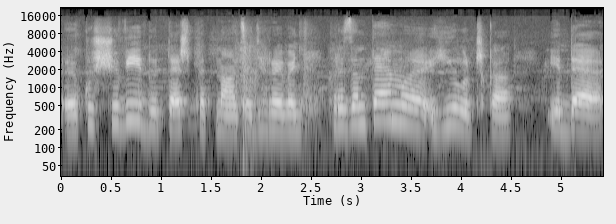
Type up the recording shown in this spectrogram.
Е, Кущові йдуть теж 15 гривень. Хризантем е, гілочка йде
